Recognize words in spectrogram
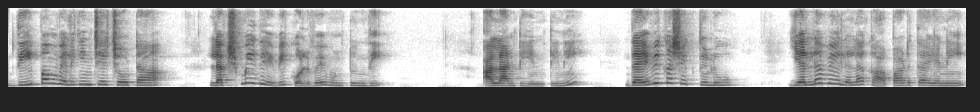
దీపం వెలిగించే చోట లక్ష్మీదేవి కొలువై ఉంటుంది. అలాంటి ఇంటిని దైవిక శక్తులు ఎల్లవేళలా కాపాడుతాయని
